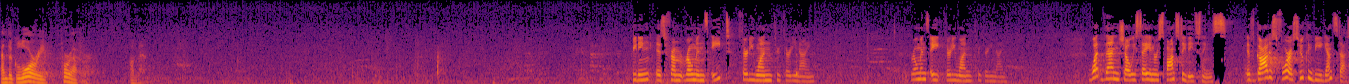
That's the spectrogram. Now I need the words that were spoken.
and the glory forever. Amen. reading is from Romans 8 31 through 39. Romans 8 31 through 39. What then shall we say in response to these things? If God is for us, who can be against us?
